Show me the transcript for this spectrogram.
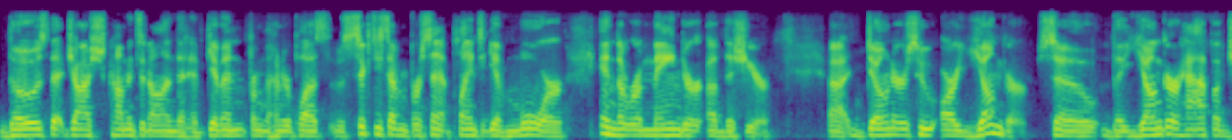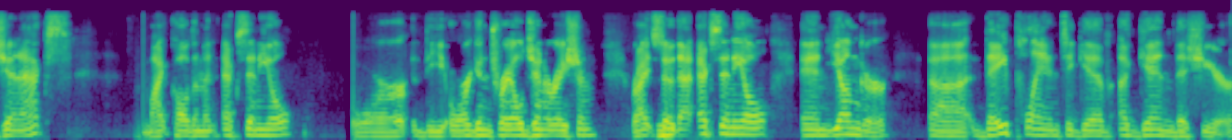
those that Josh commented on that have given from the 100 plus, it was 67% plan to give more in the remainder of this year. Uh, donors who are younger, so the younger half of Gen X, might call them an exennial or the Oregon Trail generation, right? Mm-hmm. So that exennial and younger, uh, they plan to give again this year.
